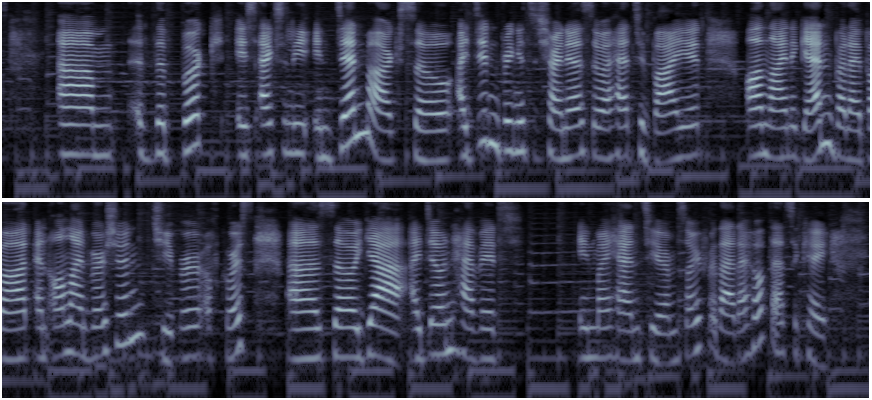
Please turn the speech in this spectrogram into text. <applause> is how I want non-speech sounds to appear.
um, the book is actually in Denmark so I didn't bring it to China so I had to buy it online again but I bought an online version cheaper of course. Uh, so yeah I don't have it in my hands here. I'm sorry for that. I hope that's okay.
